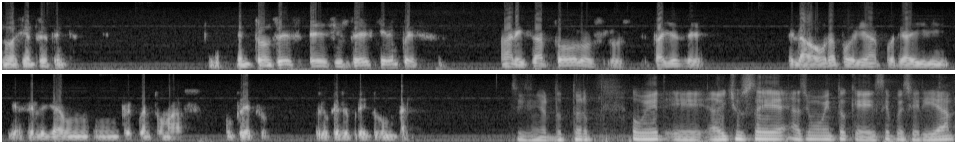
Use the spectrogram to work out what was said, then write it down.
970. Entonces, si ustedes quieren, pues, analizar todos los, los detalles de, la obra, podría, podría ir y, hacerles ya un, recuento más completo de lo que es el proyecto como tal. Sí, señor doctor Obed, eh, ha dicho usted hace un momento que este pues sería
